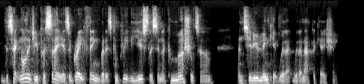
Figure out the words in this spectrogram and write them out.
the technology per se is a great thing, but it's completely useless in a commercial term until you link it with, with an application.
